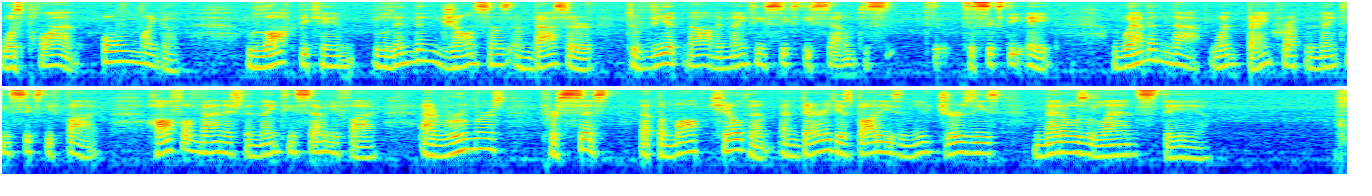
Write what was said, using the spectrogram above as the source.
was planned. Oh my god. Locke became Lyndon Johnson's ambassador to Vietnam in 1967 to, to, to 68 Webb and Knapp went bankrupt in 1965 Hoffa vanished in 1975 and rumors persist that the mob killed him and buried his bodies in New Jersey's Meadows Land Stadium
